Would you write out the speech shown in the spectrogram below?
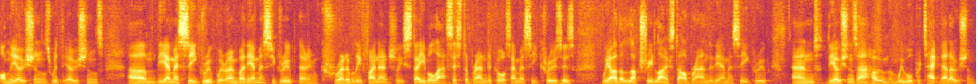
on the oceans, with the oceans. Um, the MSC Group, we're owned by the MSC Group. They're incredibly financially stable. Our sister brand, of course, MSC Cruises. We are the luxury lifestyle brand of the MSC Group. And the ocean's our home, and we will protect that ocean.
